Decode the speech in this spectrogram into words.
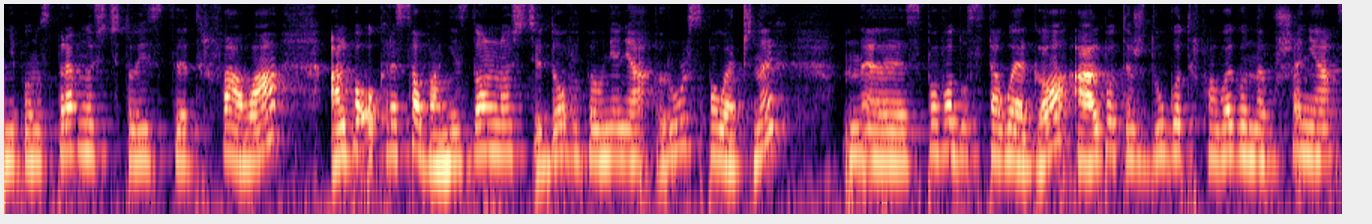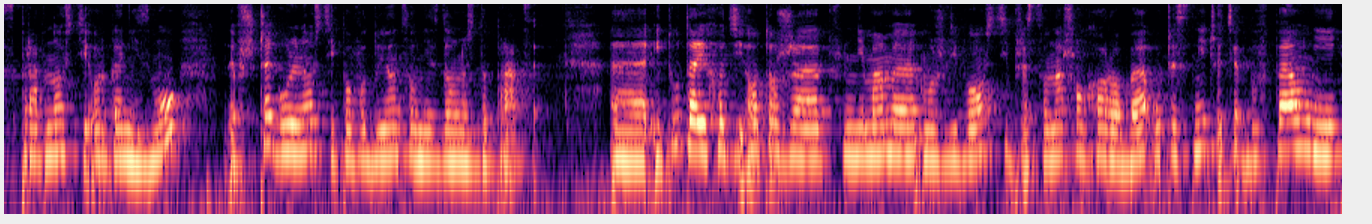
niepełnosprawność to jest trwała albo okresowa niezdolność do wypełniania ról społecznych z powodu stałego albo też długotrwałego naruszenia sprawności organizmu, w szczególności powodującą niezdolność do pracy. E, I tutaj chodzi o to, że nie mamy możliwości przez tą naszą chorobę uczestniczyć jakby w pełni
